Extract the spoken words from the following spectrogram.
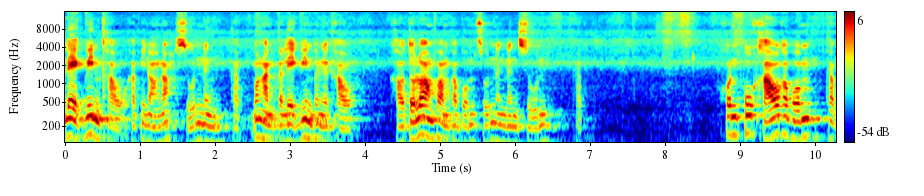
เลขวิ่นเข่าครับพี่น้องเนาะศูนย์หนึ่งครับว่างหันกับเลขวิ่นเพิ่นกับเขาเข่าตัวร่องพร้อมครับผมศูนย์หนึ่งหนึ่งศูนย์ครับ คนภูเขาครับผมครับ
